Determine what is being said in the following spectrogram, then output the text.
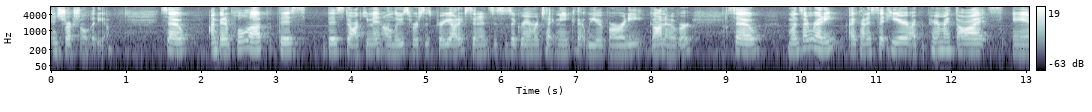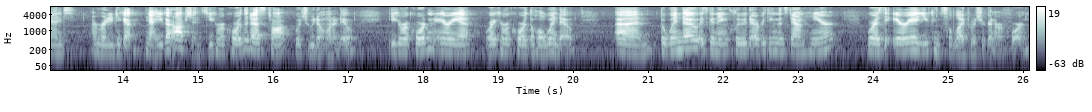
instructional video. So I'm going to pull up this this document on loose versus periodic sentence. This is a grammar technique that we have already gone over. So once I'm ready, I kind of sit here, I prepare my thoughts, and I'm ready to go. Now, you got options. You can record the desktop, which we don't want to do. You can record an area, or you can record the whole window. Um, the window is going to include everything that's down here, whereas the area, you can select what you're going to record.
